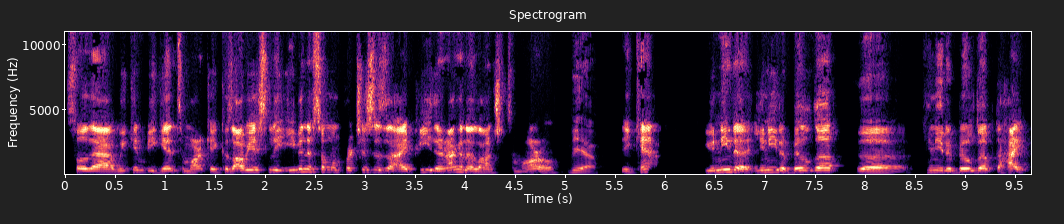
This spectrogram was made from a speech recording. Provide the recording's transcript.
so that we can begin to market. Because obviously, even if someone purchases the IP, they're not going to launch it tomorrow. Yeah. You can't. You need to you need to build up the you need to build up the hype.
